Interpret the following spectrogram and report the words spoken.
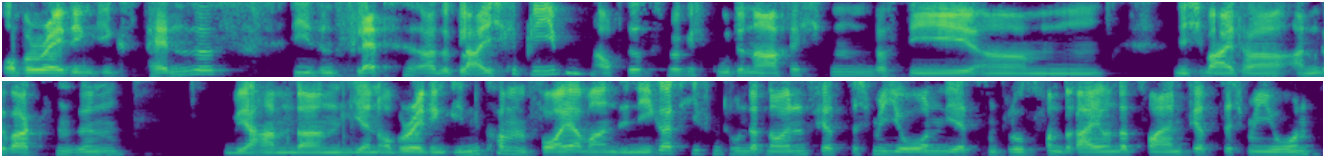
Operating Expenses, die sind flat, also gleich geblieben. Auch das wirklich gute Nachrichten, dass die ähm, nicht weiter angewachsen sind. Wir haben dann hier ein Operating Income. Vorjahr waren sie negativ mit 149 Millionen, jetzt ein Plus von 342 Millionen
